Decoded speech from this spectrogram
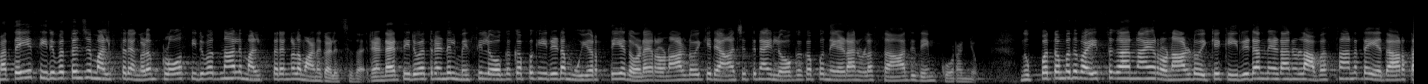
മത്തേയസ് ഇരുപത്തഞ്ച് മത്സരങ്ങളും ക്ലോസ് ഇരുപത്തിനാല് മത്സരങ്ങളുമാണ് കളിച്ചത്. രണ്ടായിരത്തി ഇരുപത്തിരണ്ടിൽ മെസ്സി ലോകകപ്പ് കിരീടം ഉയർത്തിയതോടെ റൊണാൾഡോയ്ക്ക് രാജ്യത്തിനായി ലോകകപ്പ് നേടാനുള്ള സാധ്യതയും കുറഞ്ഞു. മുപ്പത്തൊമ്പത് വയസ്സുകാരനായ റൊണാൾഡോയ്ക്ക് കിരീടം നേടാനുള്ള അവസാനത്തെ യഥാർത്ഥ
